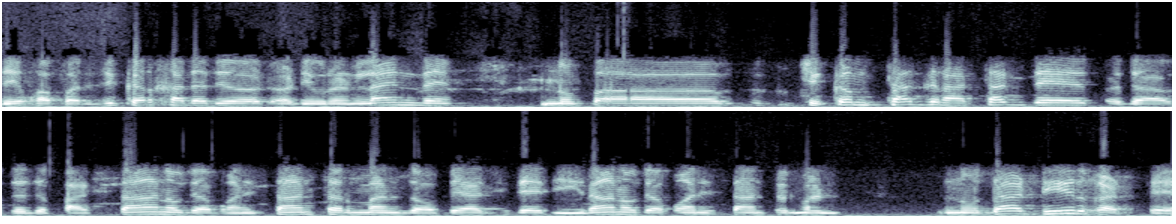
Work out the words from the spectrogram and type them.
د خو فرضي کرخه د ډیورن لاین دی نو په چې کم تګ را تګ د پاکستان او د افغانستان ترمنځ او بیا چې د ایران او د افغانستان ترمنځ نو دا ډیر غټ دی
